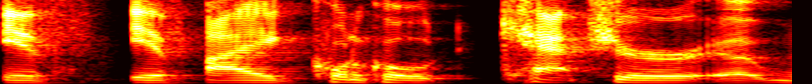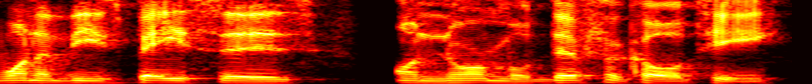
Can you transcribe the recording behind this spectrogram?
if if i quote unquote capture uh, one of these bases on normal difficulty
